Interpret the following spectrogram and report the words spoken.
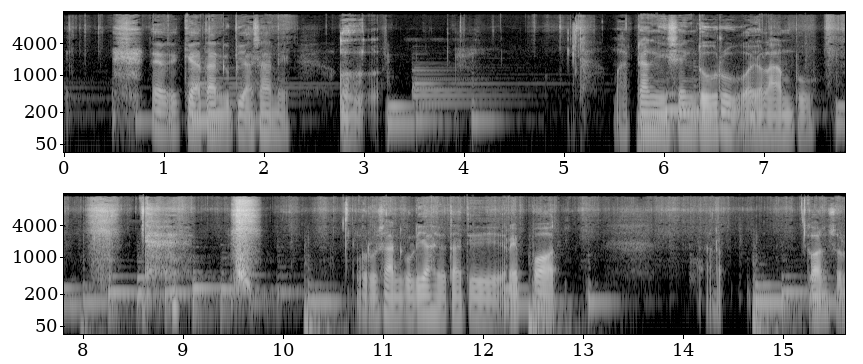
Kegiatan biasa nih madang sing turu kaya lampu. Urusan kuliah yo tadi repot. Konsul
